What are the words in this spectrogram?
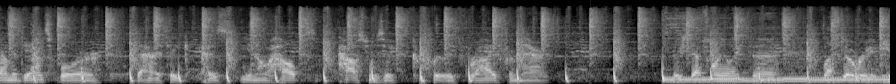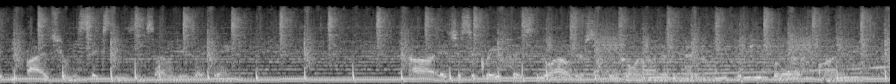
On the dance floor that I think has, you know, helped house music completely thrive from there. There's definitely like the leftover hippie vibes from the 60s and 70s, I think. Uh, it's just a great place to go out. There's something going on every night of. The people there are fun.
